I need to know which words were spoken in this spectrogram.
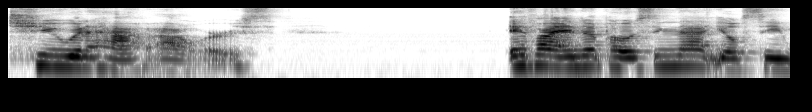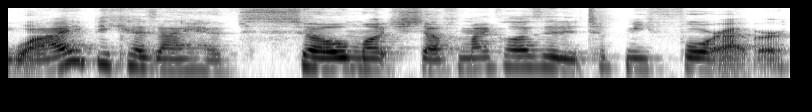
two and a half hours. If I end up posting that, you'll see why because I have so much stuff in my closet. It took me forever.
